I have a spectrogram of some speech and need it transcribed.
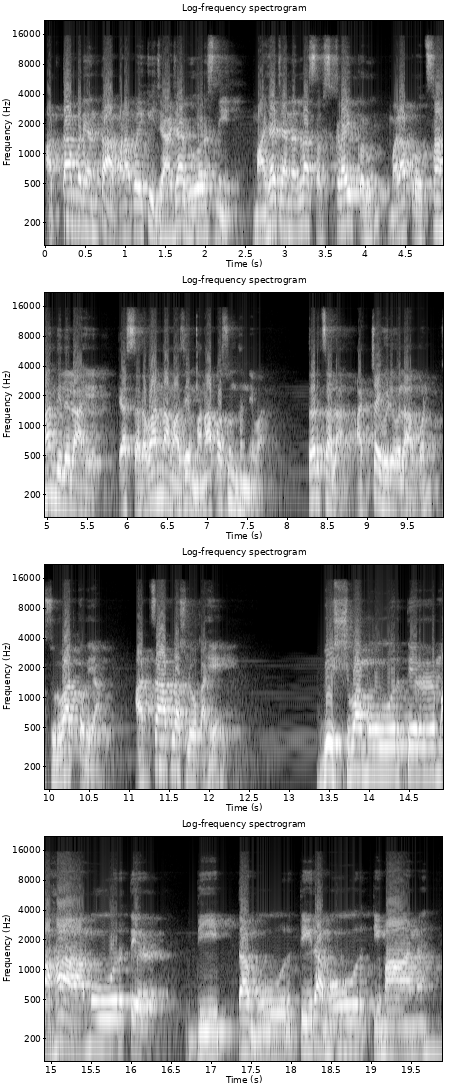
आत्तापर्यंत आपणापैकी ज्या ज्या व्ह्युअर्सनी माझ्या चॅनलला सबस्क्राईब करून मला प्रोत्साहन दिलेलं आहे त्या सर्वांना माझे मनापासून धन्यवाद. तर चला आजच्या व्हिडिओला आपण सुरुवात करूया. आजचा आपला श्लोक आहे विश्वमूर्तीर महामूर्तीर दीप्तमूर्तिरमूर्तिमान।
